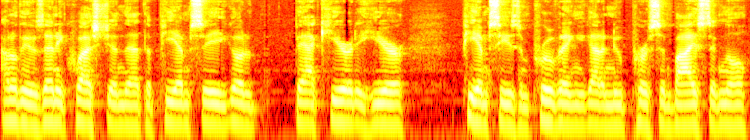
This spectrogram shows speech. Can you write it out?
I don't think there's any question that the PMC, go to back here to here, PMC is improving. You got a new person buy signal.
